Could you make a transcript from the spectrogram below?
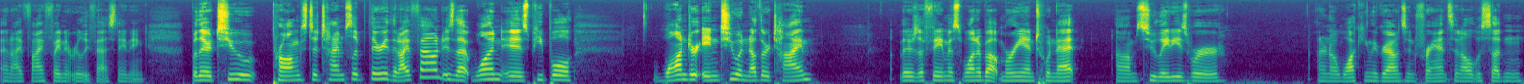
and I, I find it really fascinating. But there are two prongs to time slip theory that I found. Is that one is people wander into another time. There's a famous one about Marie Antoinette. Um, two ladies were, I don't know, walking the grounds in France, and all of a sudden,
